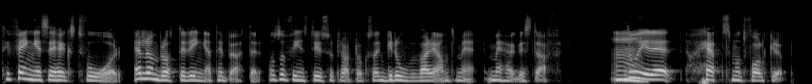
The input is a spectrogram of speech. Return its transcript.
till fängelse i högst två år eller om brott är ringa till böter. Och så finns det ju såklart också en grov variant med, med högre straff. Mm. Då är det hets mot folkgrupp.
